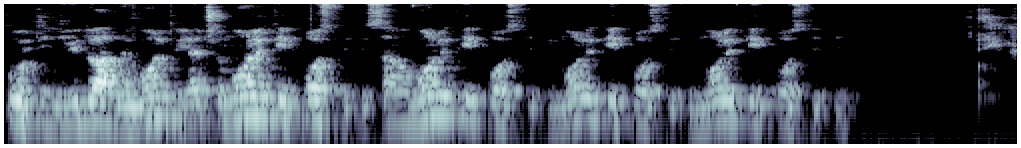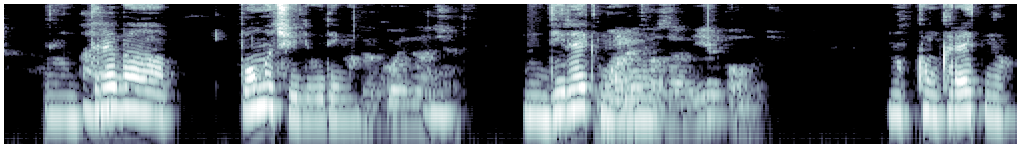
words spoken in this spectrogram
Put individualne molitve, ja ću moliti i postiti, samo moliti i postiti, moliti i postiti, moliti i postiti. Treba pomoći ljudima. Na koji način? Direktno. Molitva zar nije pomoć? No, konkretno.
